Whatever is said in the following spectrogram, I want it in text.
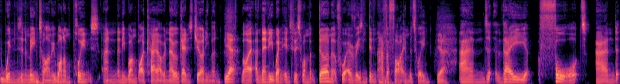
wins in the meantime. He won on points and then he won by KO, and they were against Journeyman. Yeah, Right, and then he went into this one. McDermott, for whatever reason, didn't have a fight in between yeah, and they fought and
